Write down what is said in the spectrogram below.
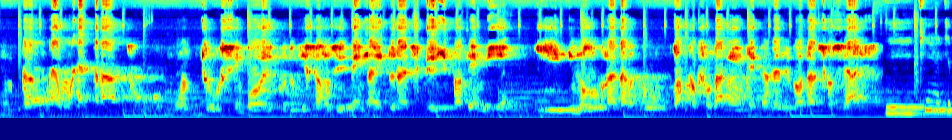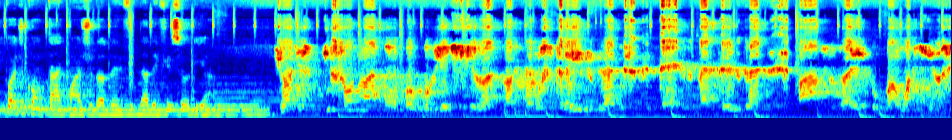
Então, é um retrato muito simbólico do que estamos vivendo aí durante esse período de pandemia e, de novo, né, do, do aprofundamento das desigualdades sociais. E quem é que pode contar com a ajuda da Defensoria? Jorge, de forma é, objetiva, nós temos três grandes critérios, né, três grandes espaços aí do qual o artigo se enquadra. A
